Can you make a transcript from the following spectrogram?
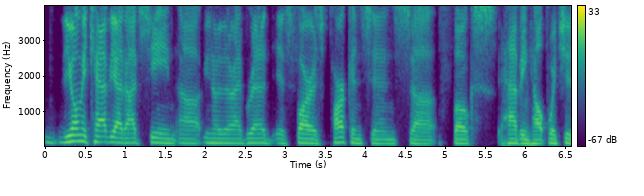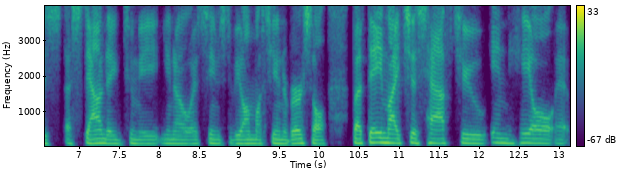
the only caveat I've seen, uh, you know, that I've read as far as Parkinson's uh, folks having help, which is astounding to me. You know, it seems to be almost universal, but they might just have to inhale, at,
